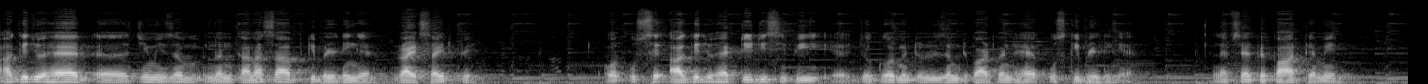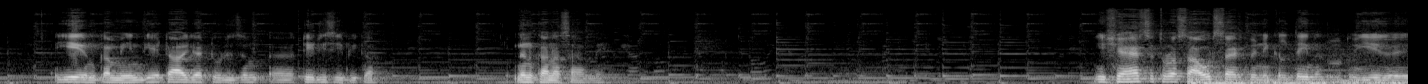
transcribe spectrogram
आगे जो है जिमिज़म ननकाना साहब की बिल्डिंग है राइट साइड पे। और उससे आगे जो है टीडीसीपी जो गवर्नमेंट टूरिज़्म डिपार्टमेंट है, उसकी बिल्डिंग है। लेफ़्ट साइड पे पार्क है मेन ये उनका मेन गेट आ गया टूरिज़्म टीडीसीपी का, ननकाना साहब में। ये शहर से थोड़ा सा आउट साइड पे निकलते ही ना तो ये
